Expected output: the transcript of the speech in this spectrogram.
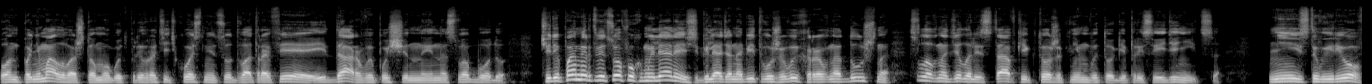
Он понимал, во что могут превратить костницу два трофея и дар, выпущенные на свободу. Черепа мертвецов ухмылялись, глядя на битву живых равнодушно, словно делали ставки, кто же к ним в итоге присоединится. Неистовый рев,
